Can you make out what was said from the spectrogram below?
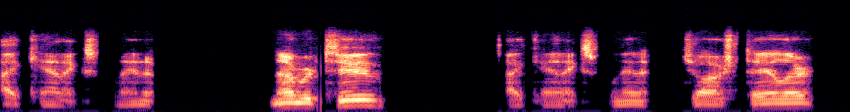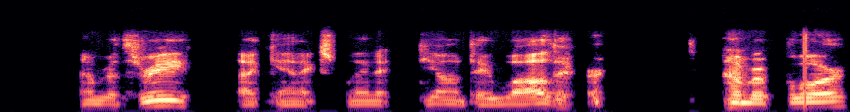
I can't explain it. Number two, I can't explain it. Josh Taylor. Number three, I can't explain it. Deontay Wilder. Number four,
